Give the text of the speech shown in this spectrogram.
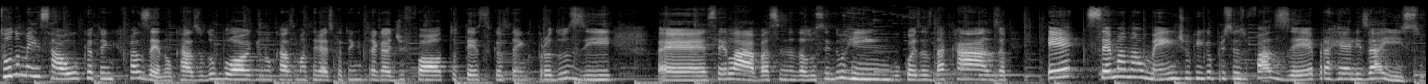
tudo mensal o que eu tenho que fazer. No caso do blog, no caso materiais que eu tenho que entregar de foto, textos que eu tenho que produzir, é, sei lá, vacina da Lucy do Ringo, coisas da casa. E semanalmente o que, que eu preciso fazer para realizar isso.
